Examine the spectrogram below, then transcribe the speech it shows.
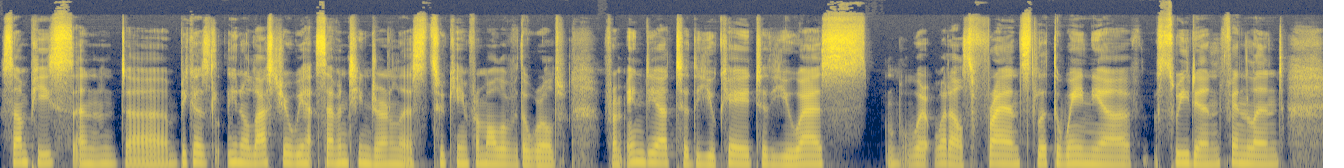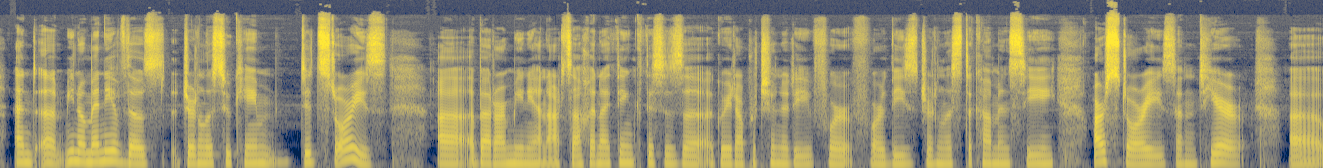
some peace and uh, because you know last year we had 17 journalists who came from all over the world from india to the uk to the us what, what else? France, Lithuania, Sweden, Finland, and uh, you know many of those journalists who came did stories uh, about Armenia and Artsakh, and I think this is a, a, great opportunity for for these journalists to come and see our stories and hear, uh,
